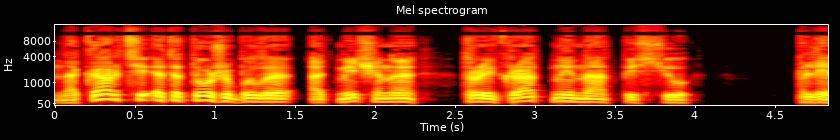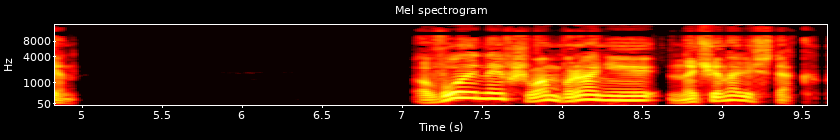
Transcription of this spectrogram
На карте это тоже было отмечено троекратной надписью «Плен». Войны в Швамбрании начинались так.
